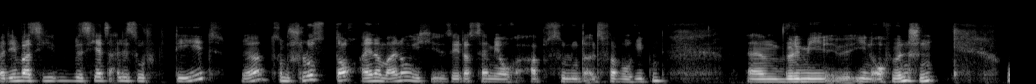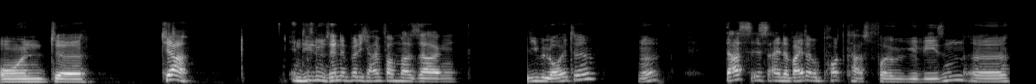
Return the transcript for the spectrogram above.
bei dem, was bis jetzt alles so steht, ja, zum Schluss doch einer Meinung. Ich sehe das Sammy auch absolut als Favoriten. Ähm, würde mir ihn auch wünschen. Und äh, tja, in diesem Sinne würde ich einfach mal sagen, liebe Leute, ne, das ist eine weitere Podcast-Folge gewesen. Äh,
